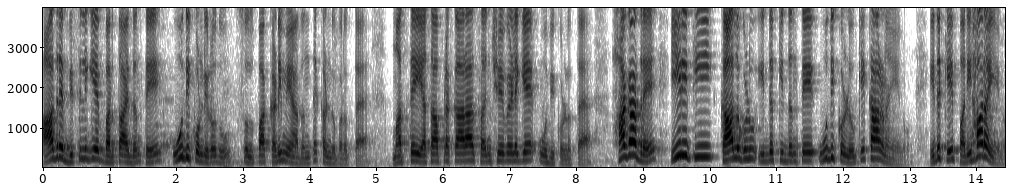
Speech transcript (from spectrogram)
ಆದರೆ ಬಿಸಿಲಿಗೆ ಬರ್ತಾ ಇದ್ದಂತೆ ಊದಿಕೊಂಡಿರೋದು ಸ್ವಲ್ಪ ಕಡಿಮೆಯಾದಂತೆ ಕಂಡುಬರುತ್ತೆ. ಮತ್ತೆ ಯಥಾ ಪ್ರಕಾರ ಸಂಜೆ ವೇಳೆಗೆ ಊದಿಕೊಳ್ಳುತ್ತೆ. ಹಾಗಾದರೆ ಈ ರೀತಿ ಕಾಲುಗಳು ಇದ್ದಕ್ಕಿದ್ದಂತೆ ಊದಿಕೊಳ್ಳೋಕೆ ಕಾರಣ ಏನು? ಇದಕ್ಕೆ ಪರಿಹಾರ ಏನು?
